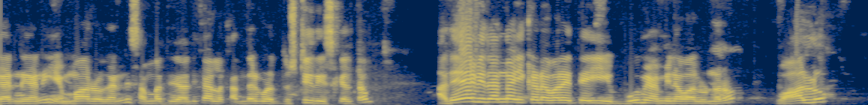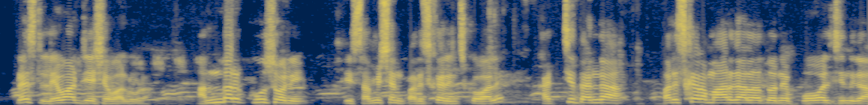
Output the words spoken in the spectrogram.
గారిని కానీ ఎంఆర్ఓ గారిని సంబంధిత అధికారులకు అందరు కూడా దృష్టికి తీసుకెళ్తాం. అదే విధంగా ఇక్కడ ఎవరైతే ఈ భూమి అమ్మిన వాళ్ళు ఉన్నారో వాళ్ళు ప్లస్ లేవాట్ చేసే వాళ్ళు కూడా అందరు కూర్చొని ఈ సమస్యను పరిష్కరించుకోవాలి. ఖచ్చితంగా పరిష్కార మార్గాలతోనే పోవాల్సిందిగా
